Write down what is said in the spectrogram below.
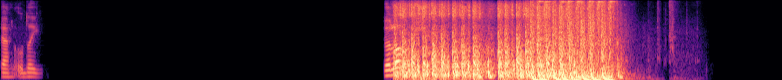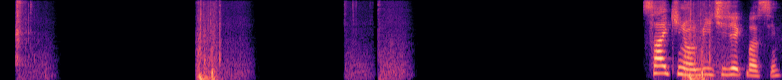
Gel o da Güzel olmuş. Sakin ol bir içecek basayım.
